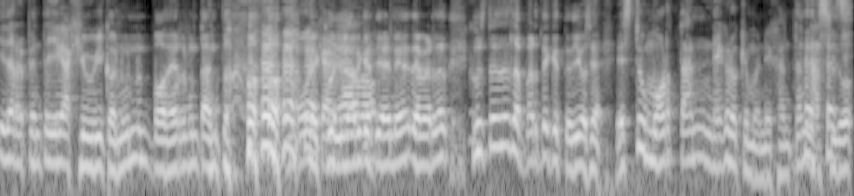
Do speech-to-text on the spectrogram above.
Y de repente llega Huey con un poder un tanto peculiar cagado. que tiene, de verdad. Justo esa es la parte que te digo, o sea, este humor tan negro que manejan, tan ácido,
